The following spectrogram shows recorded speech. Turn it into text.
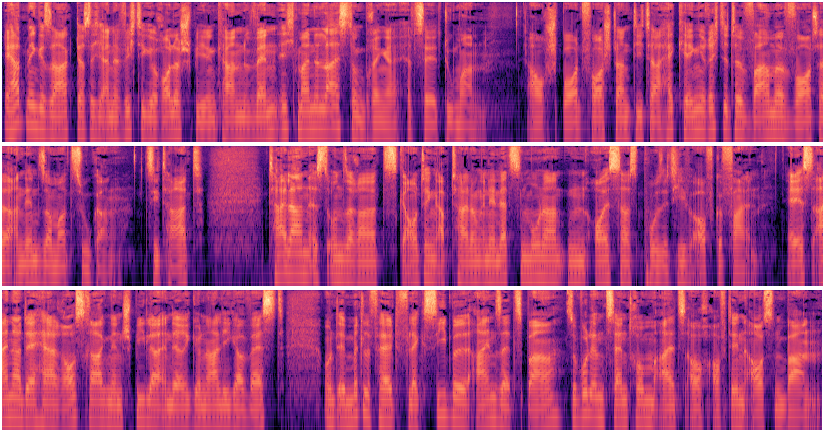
Er hat mir gesagt, dass ich eine wichtige Rolle spielen kann, wenn ich meine Leistung bringe, erzählt Duman. Auch Sportvorstand Dieter Hecking richtete warme Worte an den Sommerzugang. Zitat Thailand ist unserer Scouting-Abteilung in den letzten Monaten äußerst positiv aufgefallen. Er ist einer der herausragenden Spieler in der Regionalliga West und im Mittelfeld flexibel einsetzbar, sowohl im Zentrum als auch auf den Außenbahnen.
